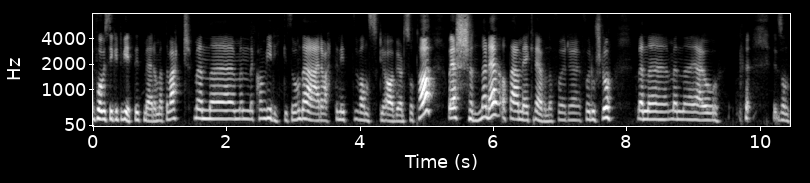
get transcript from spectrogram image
Det får vi sikkert vite litt mer om etter hvert, men, eh, men det kan virke som om det har vært en litt vanskelig avgjørelse å ta. Og jeg skjønner det, at det er mer krevende for, eh, for Oslo. Men, eh, men jeg er jo sånn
